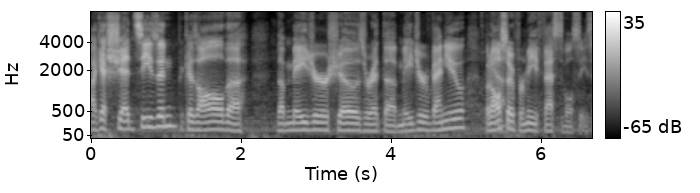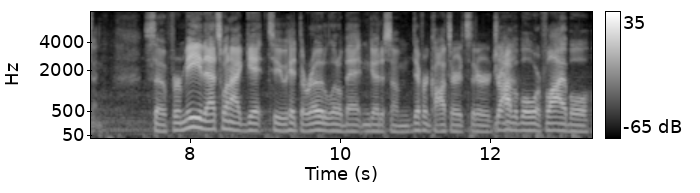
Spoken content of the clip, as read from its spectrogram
I guess, shed season because all the the major shows are at the major venue, but Yeah. also for me, festival season. So for me, that's when I get to hit the road a little bit and go to some different concerts that are Yeah. drivable or flyable.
